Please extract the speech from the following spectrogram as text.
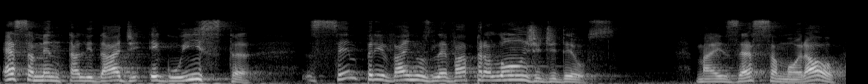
Essa mentalidade egoísta sempre vai nos levar para longe de Deus. Mas essa moral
